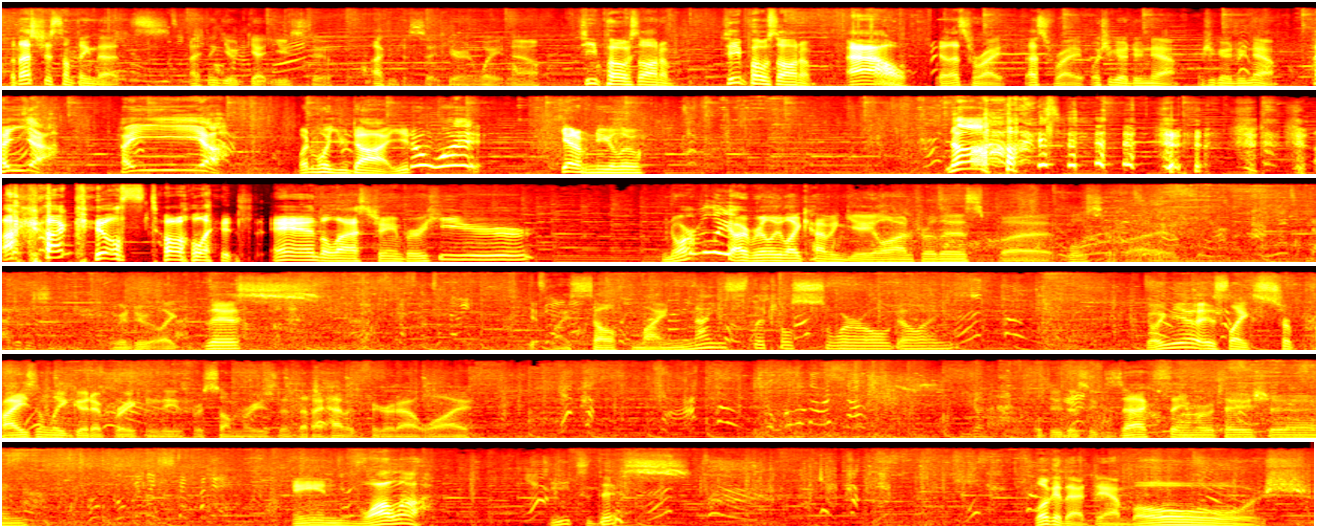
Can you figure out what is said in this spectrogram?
But that's just something that's I think you would get used to. I can just sit here and wait now. T-post on him. T-post on him. Ow! Yeah, that's right. That's right. What you gonna do now? What you gonna do now? Hiya! Hiya! When will you die? You know what? Get him, Nilou. No! I got kill stolen. And the last chamber here. Normally, I really like having Yelan for this, but we'll survive. I'm gonna do it like this. Get myself my nice little swirl going. Goemia is like surprisingly good at breaking these for some reason that I haven't figured out why. We'll do this exact same rotation. And voila! Eat this. Look at that damn bush.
